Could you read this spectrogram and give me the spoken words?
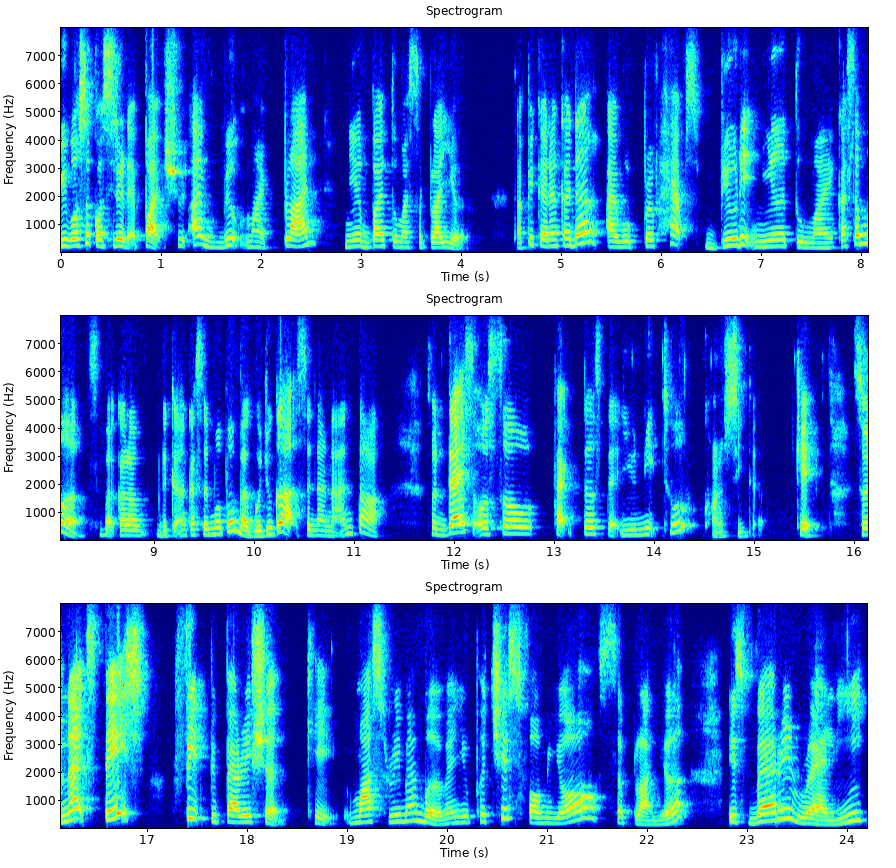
we've also considered that part. Should I build my plant nearby to my supplier? Tapi kadang-kadang I would perhaps build it near to my customer. Sebab kalau dekat dengan customer pun bagus juga, senang nak hantar. So that's also factors that you need to consider. Okay, so next stage, feed preparation. Okay, must remember when you purchase from your supplier, it's very rarely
